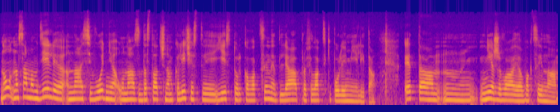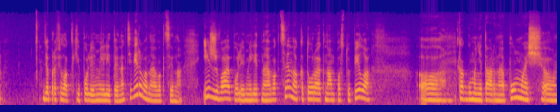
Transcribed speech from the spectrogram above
Ну, на самом деле, на сегодня у нас в достаточном количестве есть только вакцины для профилактики полиомиелита. Это неживая вакцина для профилактики полиомиелита инактивированная вакцина и живая полиомиелитная вакцина, которая к нам поступила э, как гуманитарная помощь э,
